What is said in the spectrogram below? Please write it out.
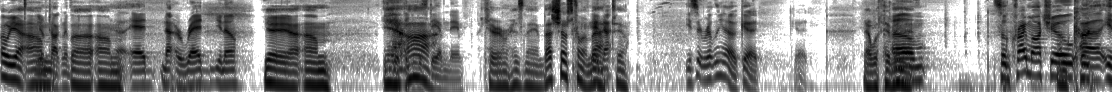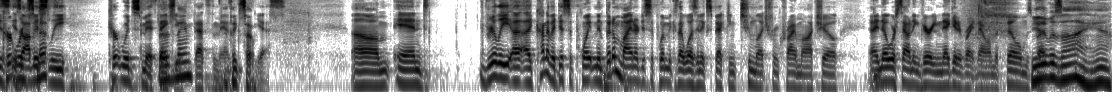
Oh yeah, You know what um, I'm talking about? uh, um, uh, Ed, not a Red. You know. yeah, yeah, yeah. Um, Yeah, Can't think of ah. his damn name. I can't remember his name. That show's coming Yeah, back not- too. Is it really? Oh, good, good. Yeah, with him. Um, so Cry Macho Um, Kurt- uh, is, Kurtwood is Smith? obviously Kurtwood Smith. Thank his you. name? That's the man. I think so. Yes. Um, and really a, a kind of a disappointment, but a minor disappointment because I wasn't expecting too much from Cry Macho. And I know we're sounding very negative right now on the films, Neither was I. Yeah.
